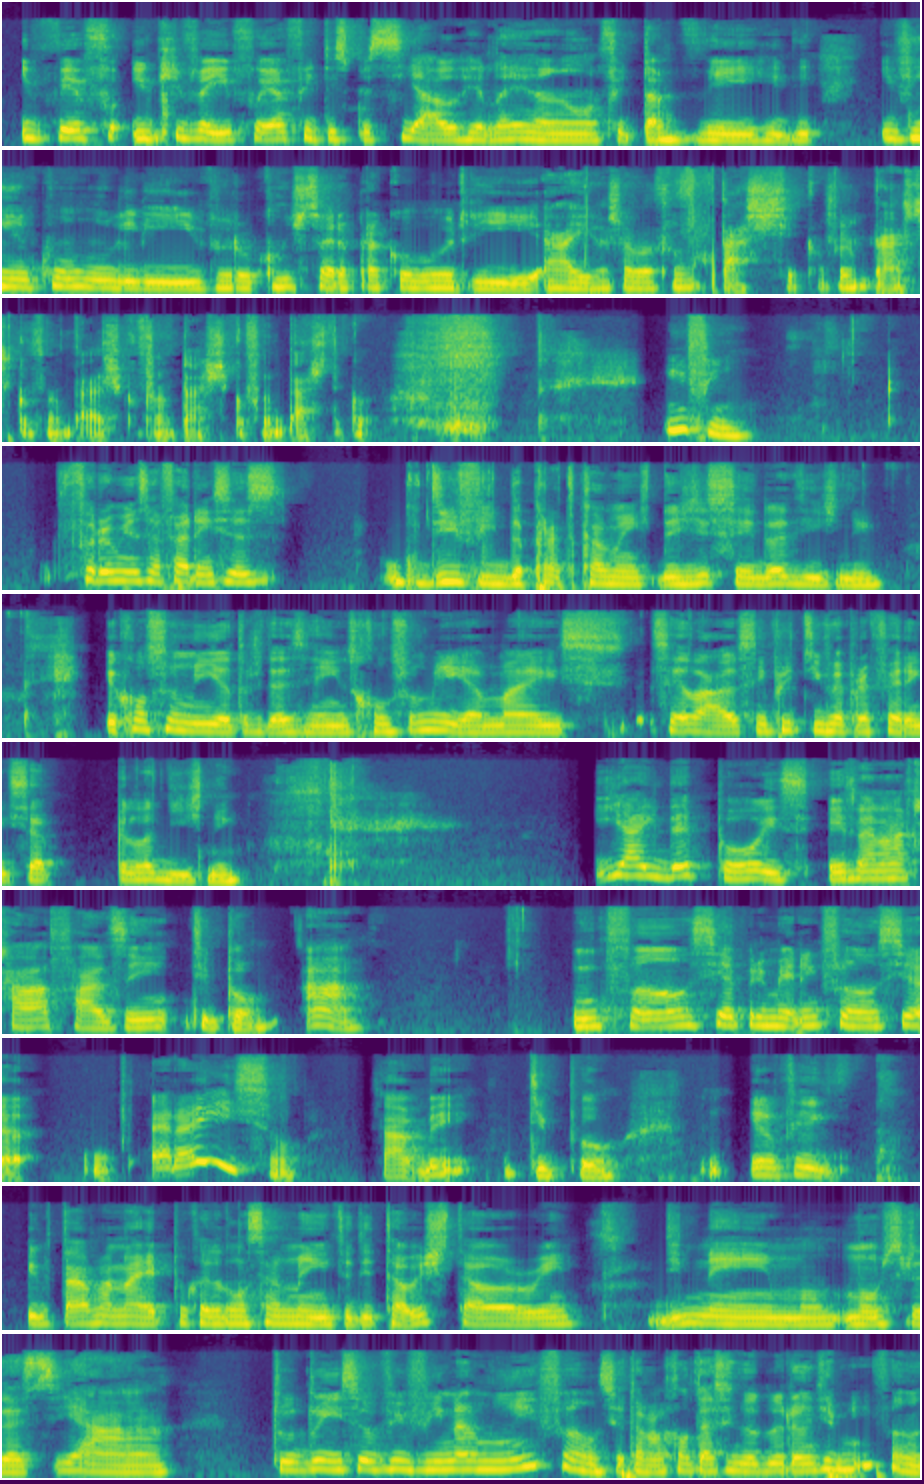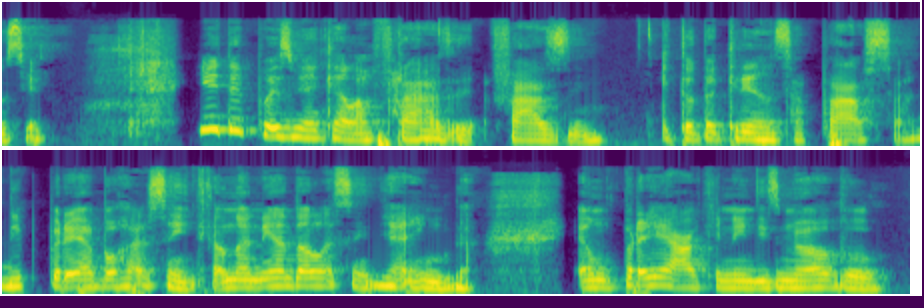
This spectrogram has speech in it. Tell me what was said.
E, veio, e o que veio foi a fita especial do Rei Leão, a fita verde. E vinha com um livro, com história para colorir. Ai, eu achava fantástico, fantástico, fantástico, fantástico, fantástico. Enfim. Foram minhas referências de vida, praticamente, desde cedo a Disney. Eu consumia outros desenhos, consumia, mas, sei lá, eu sempre tive a preferência pela Disney. E aí depois entra naquela fase, tipo, ah, infância, primeira infância, era isso, sabe? Tipo, eu vi. Eu tava na época do lançamento de Toy Story, de Nemo, Monstros S.A. Tudo isso eu vivi na minha infância, tava acontecendo durante a minha infância. E aí depois vem aquela frase, fase que toda criança passa de pré-aborrecente, que ela não é nem adolescente ainda. É um pré-A, que nem diz meu avô.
